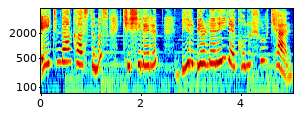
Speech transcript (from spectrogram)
Eğitimden kastımız kişilerin birbirleriyle konuşurken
